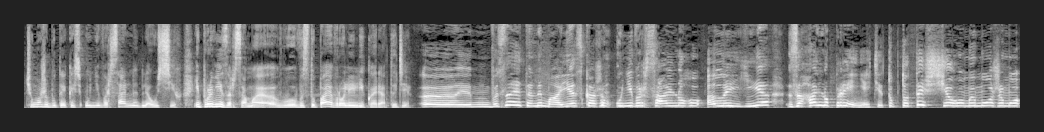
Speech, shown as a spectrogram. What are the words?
Чи може бути якесь універсальне для усіх? І провізор саме е, виступає в ролі лікаря тоді. Е, ви знаєте, немає, скажімо, універсального, але є загально прийняті. Тобто те, з чого ми можемо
